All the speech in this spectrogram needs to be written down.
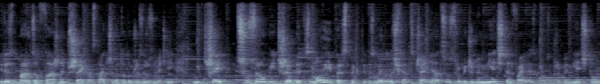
I to jest bardzo ważny przekaz, tak? Trzeba to dobrze zrozumieć. I dzisiaj, co zrobić, żeby z mojej perspektywy, z mojego doświadczenia, co zrobić, żeby mieć ten fajny związek, żeby mieć tą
